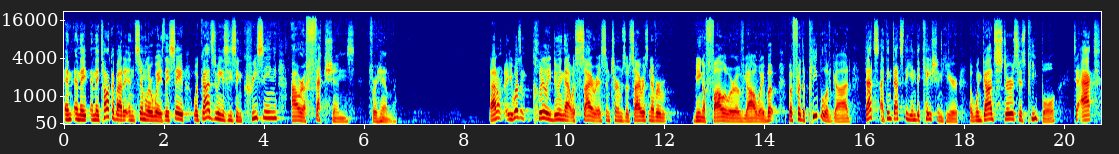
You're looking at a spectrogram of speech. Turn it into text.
And, and, they, and they talk about it in similar ways. They say what God's doing is He's increasing our affections for Him. I don't, he wasn't clearly doing that with Cyrus in terms of Cyrus never being a follower of Yahweh. But, but for the people of God, that's, I think that's the indication here of when God stirs his people to act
